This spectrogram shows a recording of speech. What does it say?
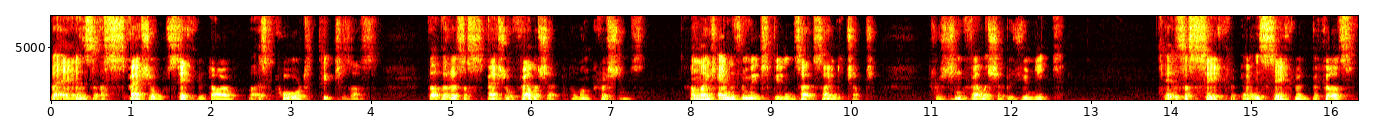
that it is a special sacred oil that is poured teaches us that there is a special fellowship among Christians. Unlike anything we experience outside the church, Christian fellowship is unique. It is a sacred it is sacred because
